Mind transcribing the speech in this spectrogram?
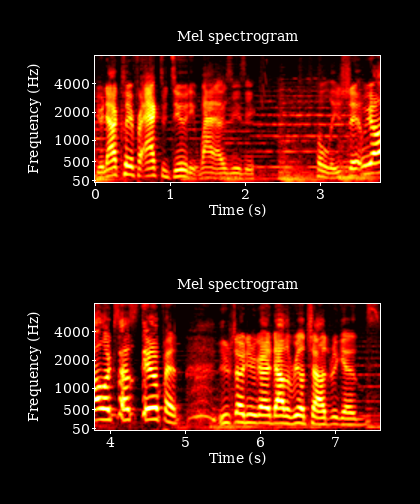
You're now clear for active duty. Wow, that was easy. Holy shit, we all look so stupid. You showed you guys now the real challenge begins.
